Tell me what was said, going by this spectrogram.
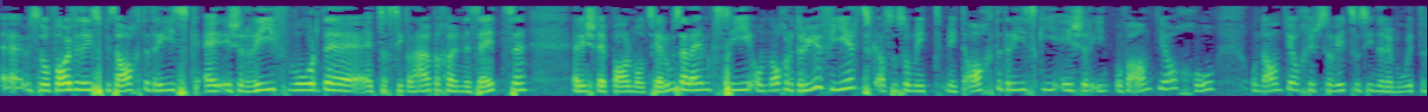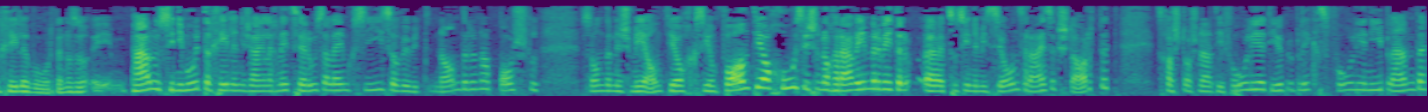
äh, so 35 bis 38, äh, ist er reif geworden, hat sich sein Glauben können setzen er ist ein paar Mal zu Jerusalem gewesen und nachher 43, also so mit, mit 38, ist er in, auf Antioch gekommen und Antioch ist so wie zu seiner Mutterkille geworden. Also Paulus, seine Mutterkille ist eigentlich nicht Jerusalem gewesen, so wie mit den anderen Aposteln, sondern ist mehr Antioch gewesen. Und von Antioch aus ist er nachher auch immer wieder äh, zu seiner Missionsreise gestartet. Jetzt kannst du da schnell die Folie, die Überblicksfolien einblenden.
